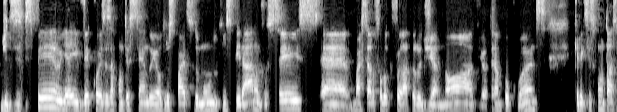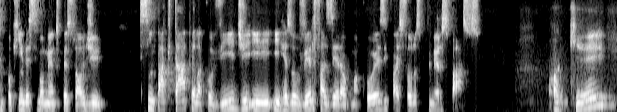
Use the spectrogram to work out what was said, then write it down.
de desespero e aí ver coisas acontecendo em outras partes do mundo que inspiraram vocês? É, o Marcelo falou que foi lá pelo dia 9 ou até um pouco antes. Queria que vocês contassem um pouquinho desse momento pessoal de se impactar pela Covid e, e resolver fazer alguma coisa e quais foram os primeiros passos. Ok.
